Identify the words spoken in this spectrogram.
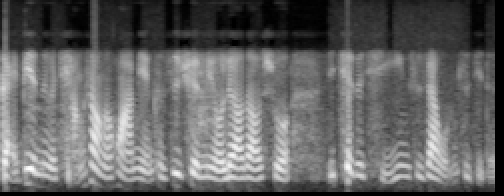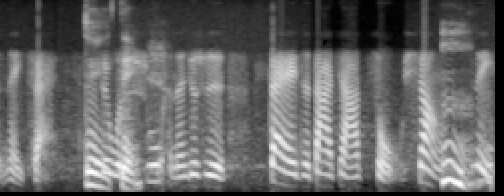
改变那个墙上的画面，可是却没有料到说一切的起因是在我们自己的内在。对，所以我的书可能就是。带着大家走向内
